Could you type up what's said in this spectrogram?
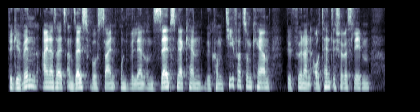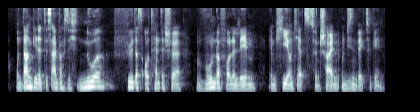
Wir gewinnen einerseits an Selbstbewusstsein und wir lernen uns selbst mehr kennen, wir kommen tiefer zum Kern, wir führen ein authentischeres Leben und dann gilt es einfach, sich nur für das authentische, wundervolle Leben im Hier und Jetzt zu entscheiden und diesen Weg zu gehen.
